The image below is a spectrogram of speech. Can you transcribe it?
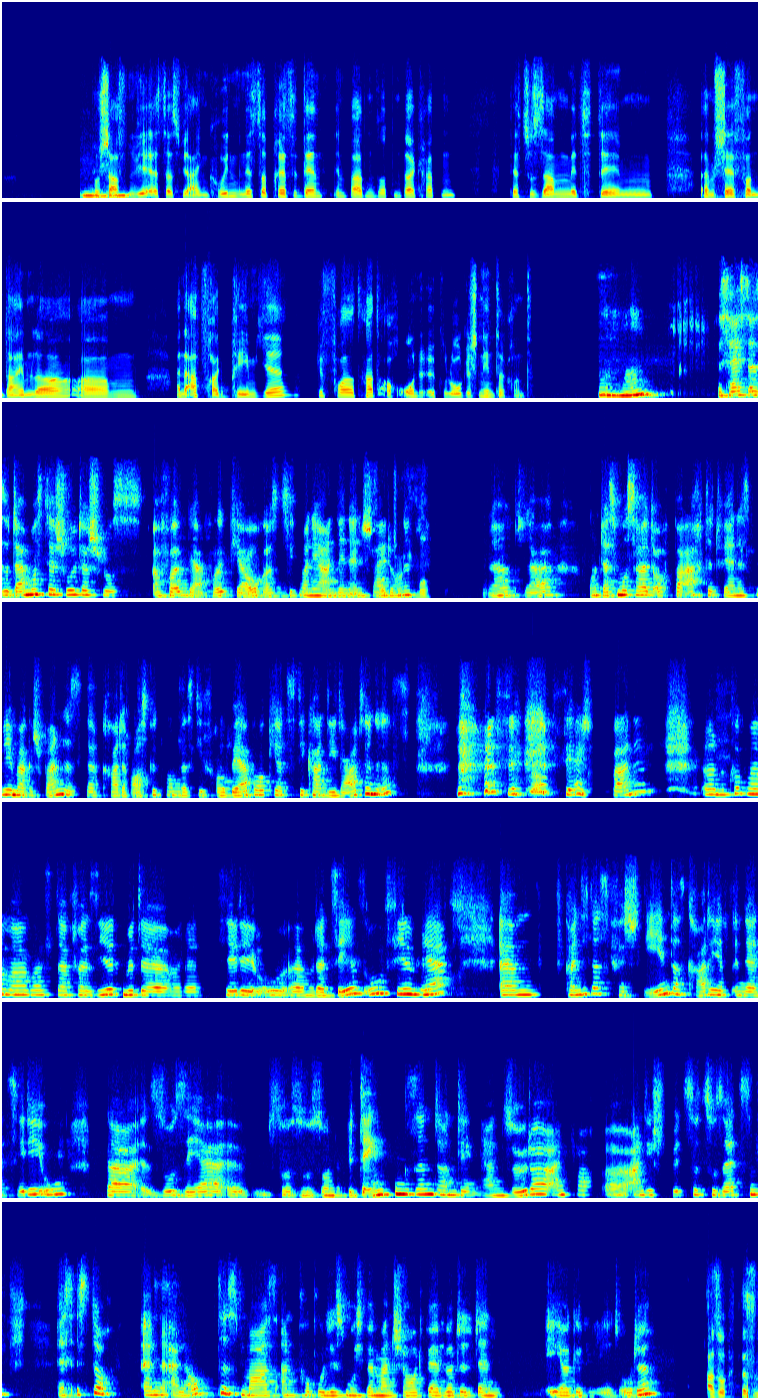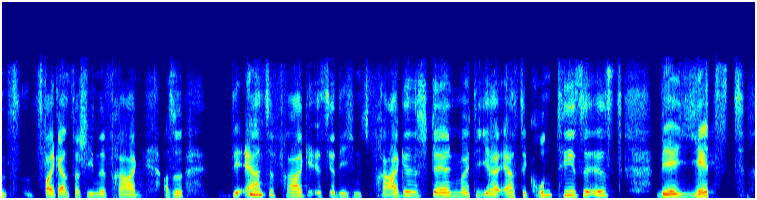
Mhm. So schaffen wir es, dass wir einen grünen Ministerpräsidenten in Baden-Württemberg hatten, der zusammen mit dem ähm, Chef von Daimler ähm, eine Abwrackprämie gefordert hat, auch ohne ökologischen Hintergrund. Mhm. Das heißt also, da muss der Schulterschluss erfolgen. Der erfolgt ja auch, also sieht man ja an den Entscheidungen. Ja, klar. Und das muss halt auch beachtet werden. Es bin ich mal gespannt. Es ist ja gerade rausgekommen, dass die Frau Baerbock jetzt die Kandidatin ist. sehr, sehr, spannend. Und gucken wir mal, was da passiert mit der, mit der CDU, äh, mit der CSU vielmehr. Ähm, können Sie das verstehen, dass gerade jetzt in der CDU da so sehr äh, so, so, so eine Bedenken sind, dann den Herrn Söder einfach äh, an die Spitze zu setzen? Es ist doch ein erlaubtes Maß an Populismus, wenn man schaut, wer würde denn eher gewählt, oder? Also, das sind zwei ganz verschiedene Fragen. Also, die erste Frage ist ja, die ich in Frage stellen möchte. Ihre erste Grundthese ist, wer jetzt,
